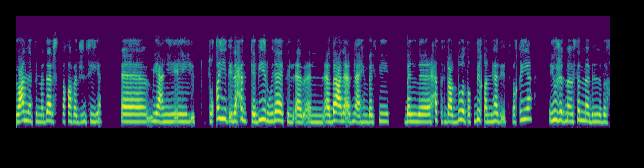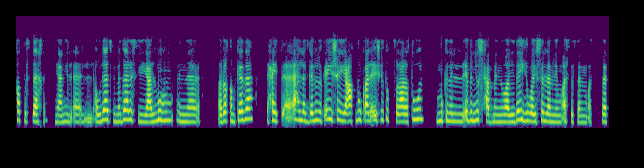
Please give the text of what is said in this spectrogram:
يعلم في المدارس الثقافة الجنسية. يعني تقيد إلى حد كبير ولاية الآباء على أبنائهم. بل في بل حتى في بعض الدول تطبيقا لهذه الاتفاقية يوجد ما يسمى بالخط الساخن. يعني الأولاد في المدارس يعلموهم أن الرقم كذا بحيث أهلك قالوا لك أي شيء يعاقبوك على أي شيء تتصل على طول. ممكن الابن يسحب من والديه ويسلم لمؤسسة من مؤسسات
